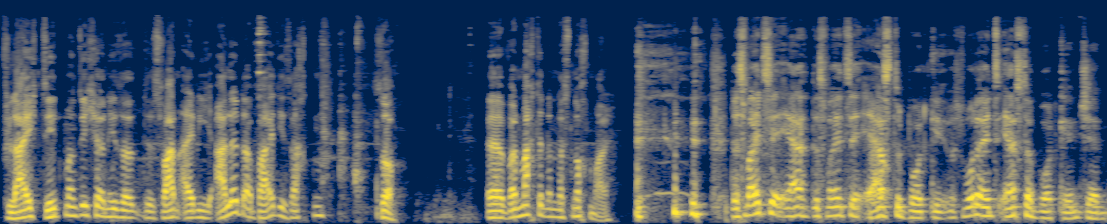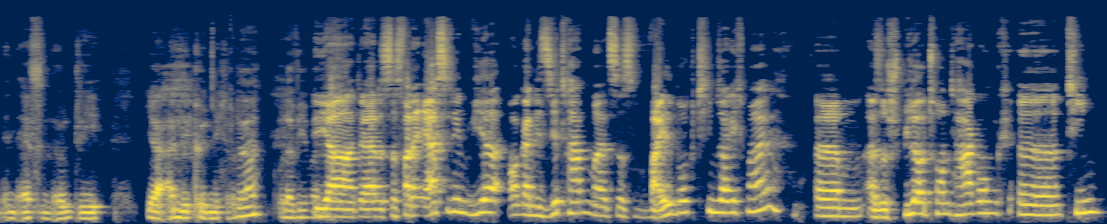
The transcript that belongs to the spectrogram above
vielleicht sieht man sich ja, nee, das waren eigentlich alle dabei, die sagten, so, äh, wann macht er denn das nochmal? das war jetzt der, das war jetzt der erste Boardgame, es wurde als erster Boardgame Jam in Essen irgendwie ja angekündigt, oder? Oder wie war Ja, der, das, das war der erste, den wir organisiert haben als das Weilburg-Team, sage ich mal. Ähm, also Spielautorentagung-Team.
